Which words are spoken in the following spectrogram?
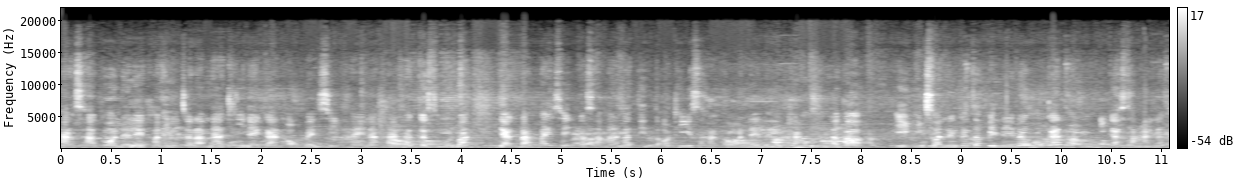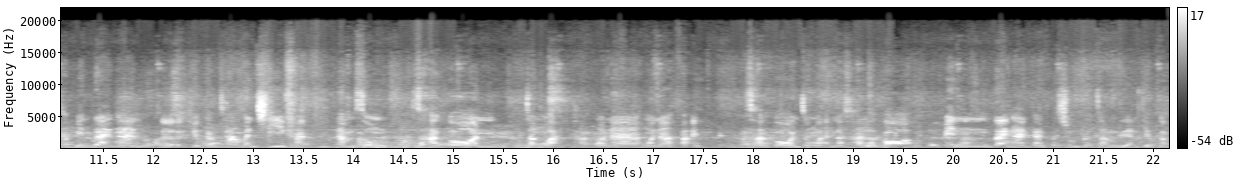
ทางสากลได้เลยค่ะหมิวจะรับหน้าที่ในการออกใบเสร็จให้นะคะ ถ้าเกิดสมมติว่าอยากรับใบเสร็จก็สามารถมาติดต่อที่สหกรณ์ได้เลยค่ะแล้วก็ อีกอีกส่วนหนึ่งก็จะเป็นในเรื่องของการทำเอกสารนะคะเป็นรายงานเอ่อเกี่ยวกับทางบัญชีค่ะนำส่งสหกรณ์จังหวัดค่ะหัวหน้าหัวหน้าฝ่ายสหกรณ์จังหวัดนะคะ แล้วก็เป็นรายงานการประชุมประจำเดือนเกี่ยวกับ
